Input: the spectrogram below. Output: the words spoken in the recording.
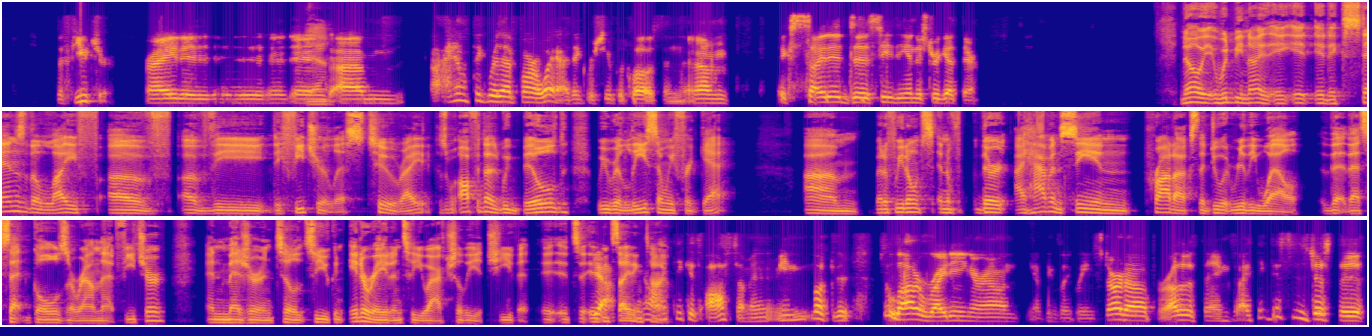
the future right? And, yeah. um, I don't think we're that far away. I think we're super close, and, and I'm excited to see the industry get there. No, it would be nice. It, it, it extends the life of of the the feature list too, right? Because oftentimes we build, we release, and we forget. Um, but if we don't, and if there, I haven't seen products that do it really well that that set goals around that feature and measure until so you can iterate until you actually achieve it. It's an yeah, exciting no, time. I think it's awesome. And I mean, look, there's a lot of writing around you know things like lean startup or other things. I think this is just the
